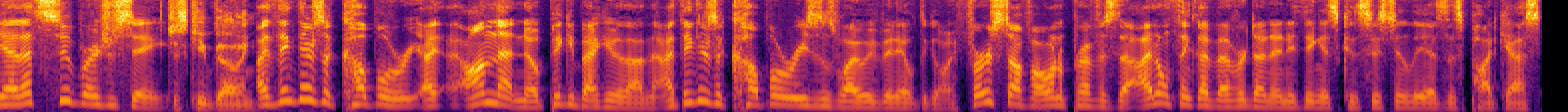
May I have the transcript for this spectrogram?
Yeah, that's super interesting. Just keep going. I think there's a couple re- I, on that note, piggybacking on that. I think there's a couple reasons why we've been able to go. First off, I want to preface that I don't think I've ever done anything as consistently as this podcast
